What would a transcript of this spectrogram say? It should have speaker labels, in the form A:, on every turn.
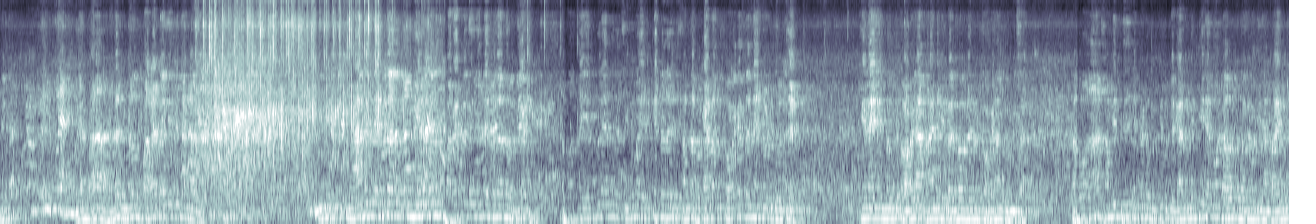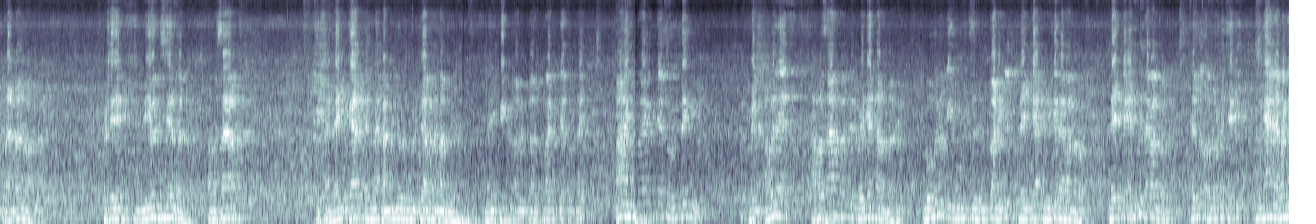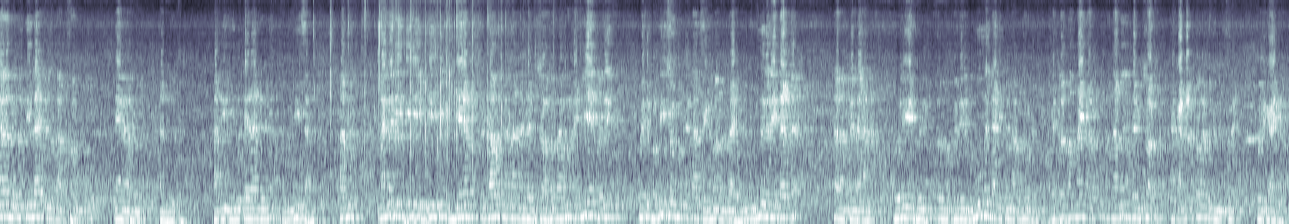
A: ഇല്ല? ഞാൻ- ആ ഞാൻ തന്നെ എന്താണെന്ന് പറയട്ടെ ഒരു സന്ദർഭം. കാരണം തുടക്കം തന്നെ എന്നോട് ചോദിച്ചതാണ്. ഇങ്ങനെ നമുക്ക് തുടങ്ങാം. ആന്റണി പെരുമ്പാവൂരിനോട് തുടങ്ങാൻ ചോദിച്ചാണ് അപ്പോൾ ആ സമയത്ത് എന്നോട് ബുദ്ധിമുട്ട് കാരണം വലിയൊരു എമൗണ്ട് ആവുമെന്ന് പറഞ്ഞുകൊണ്ട് ഞാൻ പറയുന്നത് വേണ്ടെന്ന് പറഞ്ഞു പക്ഷേ ദൈവനിശ്ചയുണ്ടല്ലോ അവസാനം ലൈക്ക എന്ന കമ്പനിയോട് കൂടി ചേർന്നെന്നാണ് ലൈക്കയ്ക്ക് അവർക്ക് അഭിപ്രായ വ്യത്യാസമുണ്ടായി. ആ അഭിപ്രായ വ്യത്യാസം ഉണ്ടെങ്കിൽ പിന്നെ അവർ അവസാനം പറഞ്ഞൊരു വഴി എന്താണെന്ന് പറയും ഗോകുലം ഈ മൂവീസ് എടുക്കുകയാണെങ്കിൽ ലൈക്ക എനിക്ക് തരാമെന്ന് പറഞ്ഞു. ലൈക്ക എനിക്ക് തരാമെന്ന് പറഞ്ഞു. എന്ന് പറഞ്ഞുകൊണ്ട് ശരി ഇറങ്ങാതെ എന്നുള്ളതാണ് സംഭവം ഞാൻ അറിഞ്ഞത് അതെടുത്തു അത് ഇരുപത്തേഴാം തീയതി റിലീസാണ്. അത് നല്ല രീതിയിൽ ഇന്ത്യയിൽ വിജയം ഉണ്ടാവും എന്നാണ് എന്റെ വിശ്വാസം. കാരണം വലിയ ഒരു വലിയ പ്രതീക്ഷ കൊണ്ടിട്ട് ആ സിനിമ ഉണ്ടായിരുന്നു. ഇന്ന് വരെ ഇല്ലാത്ത പിന്നെ ഒരു ഒരു ഒരു മൂവ്മെന്റ് ആണ് ഇപ്പോൾ നടന്നുകൊണ്ടിരിക്കുന്നത് ഏറ്റവും നന്നായി നടക്കുമെന്നാണ് എന്റെ വിശ്വാസം. ഞാൻ കണ്ടെടുത്തോളം ഒരു കാര്യം.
